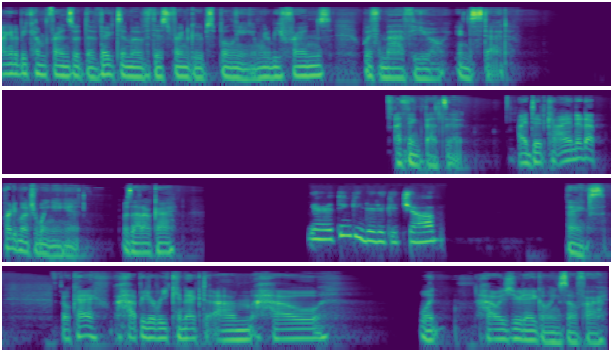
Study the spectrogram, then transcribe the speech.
I'm going to become friends with the victim of this friend group's bullying. I'm going to be friends with Matthew instead. I think that's it. I did, I ended up pretty much winging it. Was that okay? Yeah, I think you did a good job. Thanks. Okay, happy to reconnect. Um, how, what, how is your day going so far?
